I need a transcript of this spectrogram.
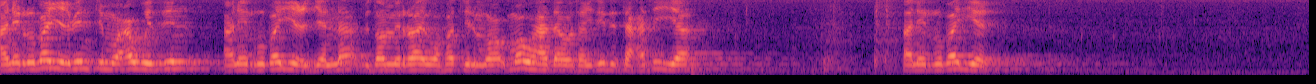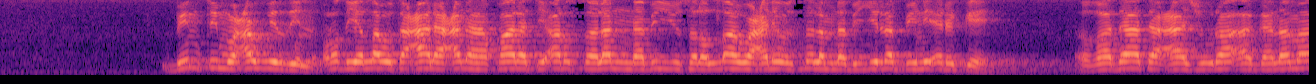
عن الربيع بنت معوذ عن الربيع جنة بضم الراء وفتح الموهدة وتجديد التحتية عن الربيع بنت معوذ رضي الله تعالى عنها قالت أرسل النبي صلى الله عليه وسلم نبي ربي نئرقي غداة عاشوراء غنما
